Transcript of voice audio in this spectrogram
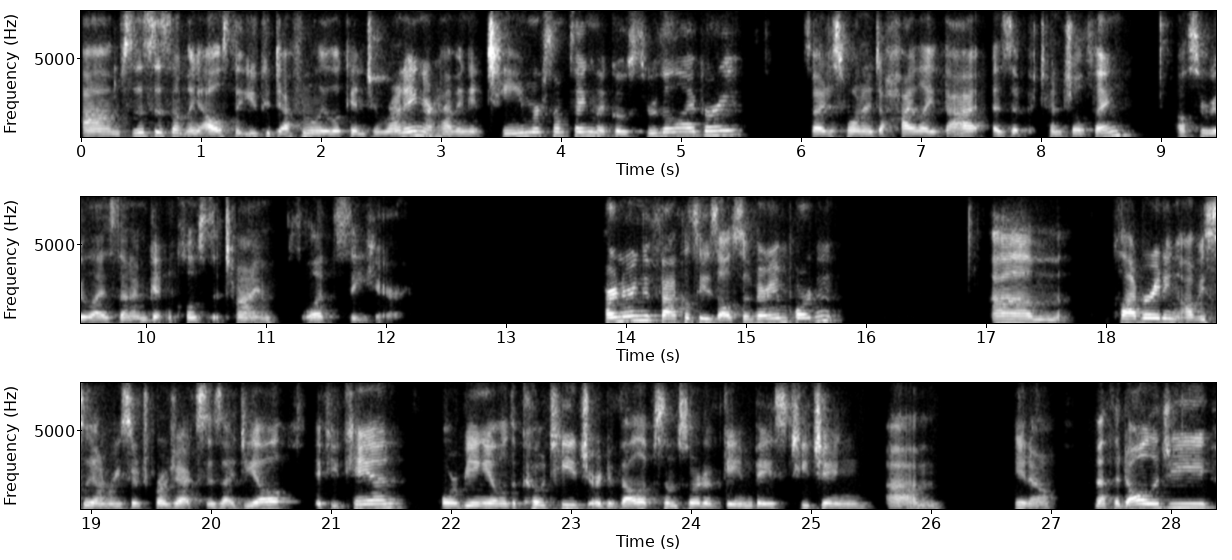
Um, so this is something else that you could definitely look into running or having a team or something that goes through the library. So I just wanted to highlight that as a potential thing. I also realized that I'm getting close to time. So let's see here. Partnering with faculty is also very important. Um, collaborating obviously on research projects is ideal if you can, or being able to co-teach or develop some sort of game-based teaching, um, you know, methodology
